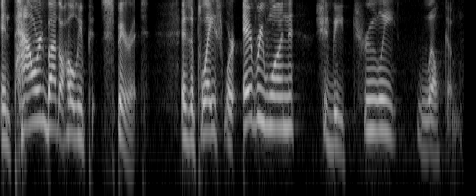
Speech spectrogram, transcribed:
empowered by the Holy Spirit, is a place where everyone should be truly welcomed.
